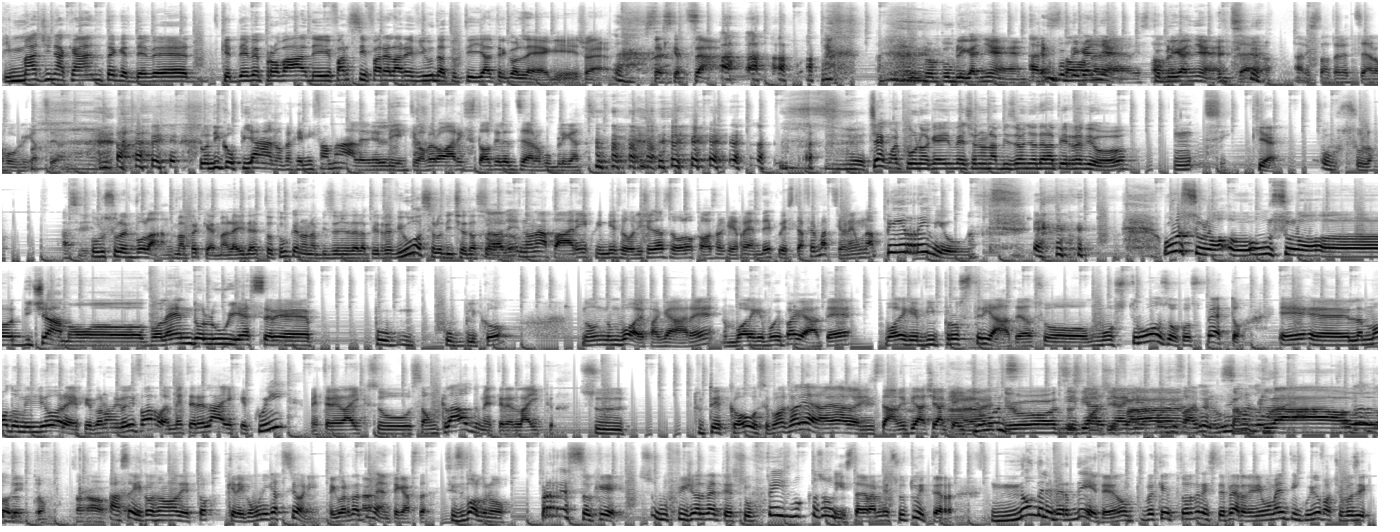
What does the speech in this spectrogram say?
immagina Kant che deve, che deve provare, devi farsi fare la review da tutti gli altri colleghi, cioè, stai scherzando? Non pubblica niente, non pubblica niente, Aristotele pubblica niente. Zero. Aristotele zero pubblicazioni. Lo dico piano perché mi fa male nell'intimo, però Aristotele zero pubblicazioni. C'è qualcuno che invece non ha bisogno della peer review? Mm, sì, Chi è? Ursulo. Ah sì. Ursulo il volante. Ma perché? Ma l'hai detto tu che non ha bisogno della peer review o se lo dice da solo? Non ha pari, quindi se lo dice da solo, cosa che rende questa affermazione una peer review. Ursulo, oh, Ursulo, eh, diciamo, volendo lui essere pu- pubblico, non, non vuole pagare, non vuole che voi pagate, vuole che vi prostriate al suo mostruoso cospetto e eh, il modo migliore e più economico di farlo è mettere like qui, mettere like su SoundCloud, mettere like su tutte cose, come qual era? Eh, ci sta, mi piace anche iTunes, iTunes, mi piace Spotify, anche Spotify, quello non. SoundCloud. Cosa ho detto? Ah, sai che cosa non ho detto? Che le comunicazioni riguardanti Eh. Mentecast si svolgono pressoché ufficialmente su Facebook, su Instagram e su Twitter. Non ve le perdete, non- perché potreste perdere i momenti in cui io faccio così.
